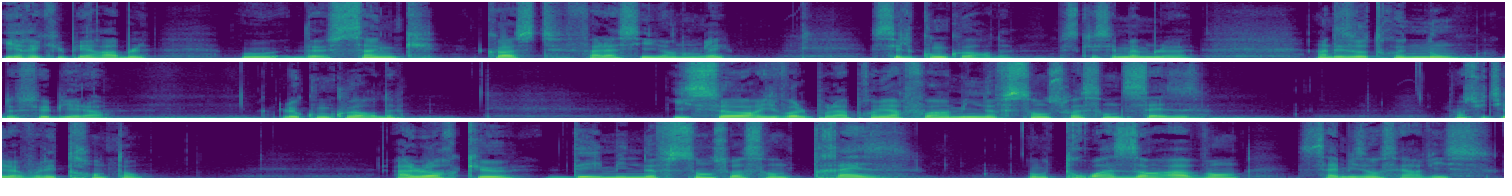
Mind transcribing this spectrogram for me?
irrécupérables ou the sunk cost fallacy en anglais. C'est le Concorde, parce que c'est même un des autres noms de ce biais-là. Le Concorde, il sort, il vole pour la première fois en 1976 Ensuite, il a volé 30 ans. Alors que dès 1973, donc trois ans avant sa mise en service,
